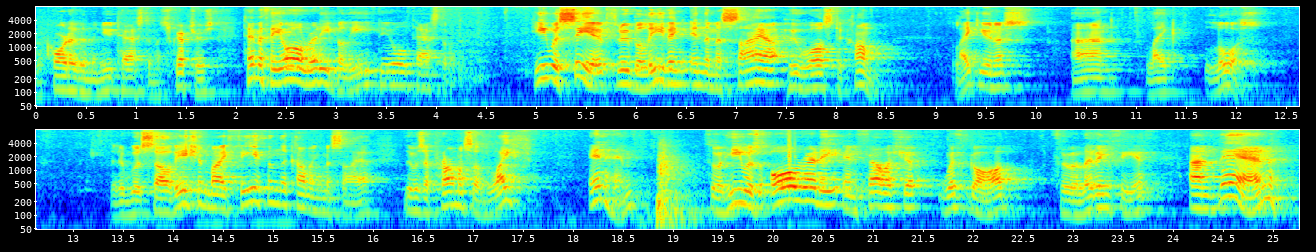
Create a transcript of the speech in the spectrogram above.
recorded in the New Testament scriptures, Timothy already believed the Old Testament. He was saved through believing in the Messiah who was to come, like Eunice and like Lois. That it was salvation by faith in the coming Messiah. There was a promise of life in him, so he was already in fellowship with God through a living faith. And then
